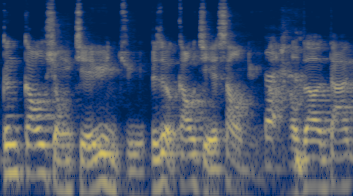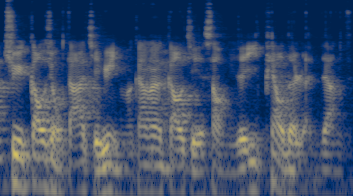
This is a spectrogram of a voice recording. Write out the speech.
跟高雄捷运局不是有高捷少女对嘛？我不知道大家去高雄搭捷运，你们看到高捷少女的一票的人这样子，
